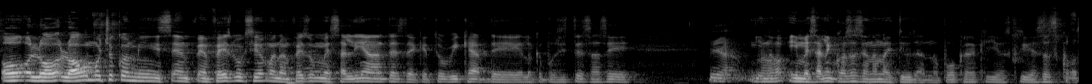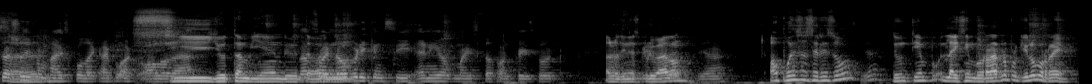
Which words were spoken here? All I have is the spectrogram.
O o lo, lo hago mucho con mis, en, en Facebook, sí, bueno, en Facebook me salía antes de que tu recap de lo que pusiste hace, Yeah, y, no. no, y me salen cosas and I'm like, dude, no puedo creer que yo escribí esas cosas. Especially from high school, like I blocked all of Sí, yo también, dude. that. That's why nobody can see any of my stuff on Facebook. ¿Ah, ¿Lo tienes privado? Yeah. Oh, ¿puedes hacer eso? Yeah. De un tiempo, like, sin borrarlo, porque yo lo borré.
